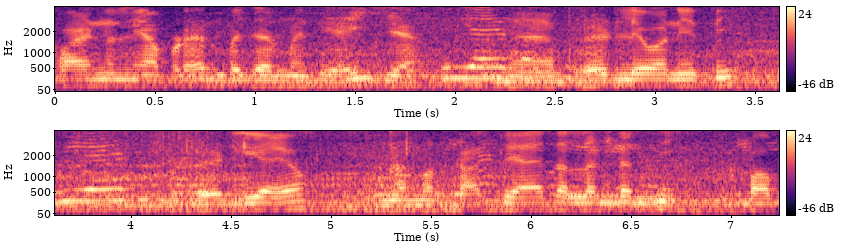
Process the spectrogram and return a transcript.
ફાઇનલી આપણે બજારમાંથી આવી ગયા. અને બ્રેડ લેવાની હતી. બ્રેડ લઈ આવ્યો. અને અમારા કાકી આવ્યા હતા લંડનથી. પપ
